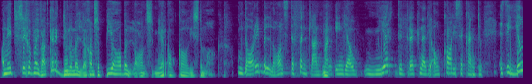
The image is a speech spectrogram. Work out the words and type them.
Anet, sê vir my, wat kan ek doen om my liggaam se pH balans meer alkalies te maak? Om daardie balans te vind landman en jou meer te druk na die alkalisiese kant toe is die heel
